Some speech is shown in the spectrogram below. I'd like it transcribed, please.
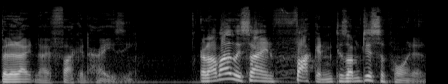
but it ain't no fucking hazy. And I'm only saying fucking because I'm disappointed.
